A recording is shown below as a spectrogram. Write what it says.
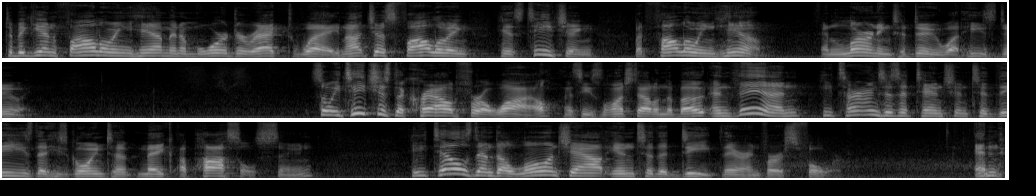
to begin following him in a more direct way, not just following his teaching, but following him and learning to do what he's doing. So he teaches the crowd for a while as he's launched out on the boat, and then he turns his attention to these that he's going to make apostles soon. He tells them to launch out into the deep there in verse 4. And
